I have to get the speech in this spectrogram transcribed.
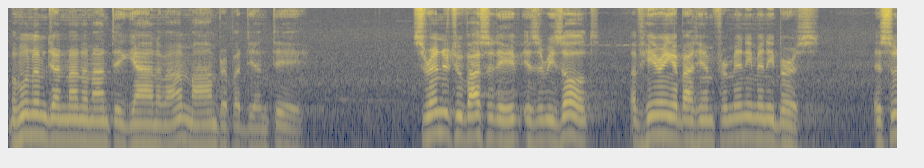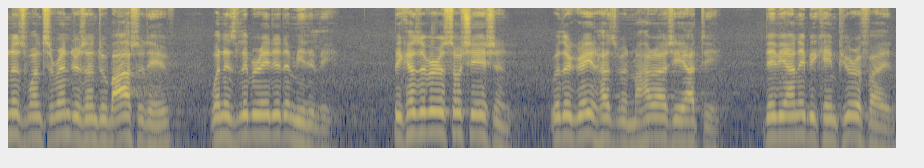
Bahunam Janmanamante Jnanavam Mam Prapadyante. Surrender to Vasudev is a result of hearing about him for many, many births. As soon as one surrenders unto Vasudev, one is liberated immediately. Because of her association with her great husband, Maharaj Yati, Devayani became purified,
